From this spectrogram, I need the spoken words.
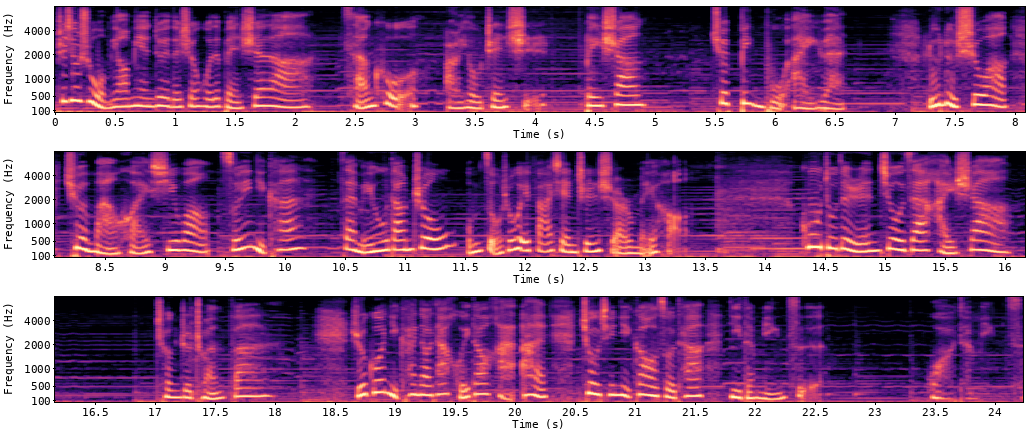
这就是我们要面对的生活的本身啊，残酷而又真实，悲伤却并不哀怨，屡屡失望却满怀希望。所以你看。在迷雾当中，我们总是会发现真实而美好。孤独的人就在海上，撑着船帆。如果你看到他回到海岸，就请你告诉他你的名字，我的名字。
